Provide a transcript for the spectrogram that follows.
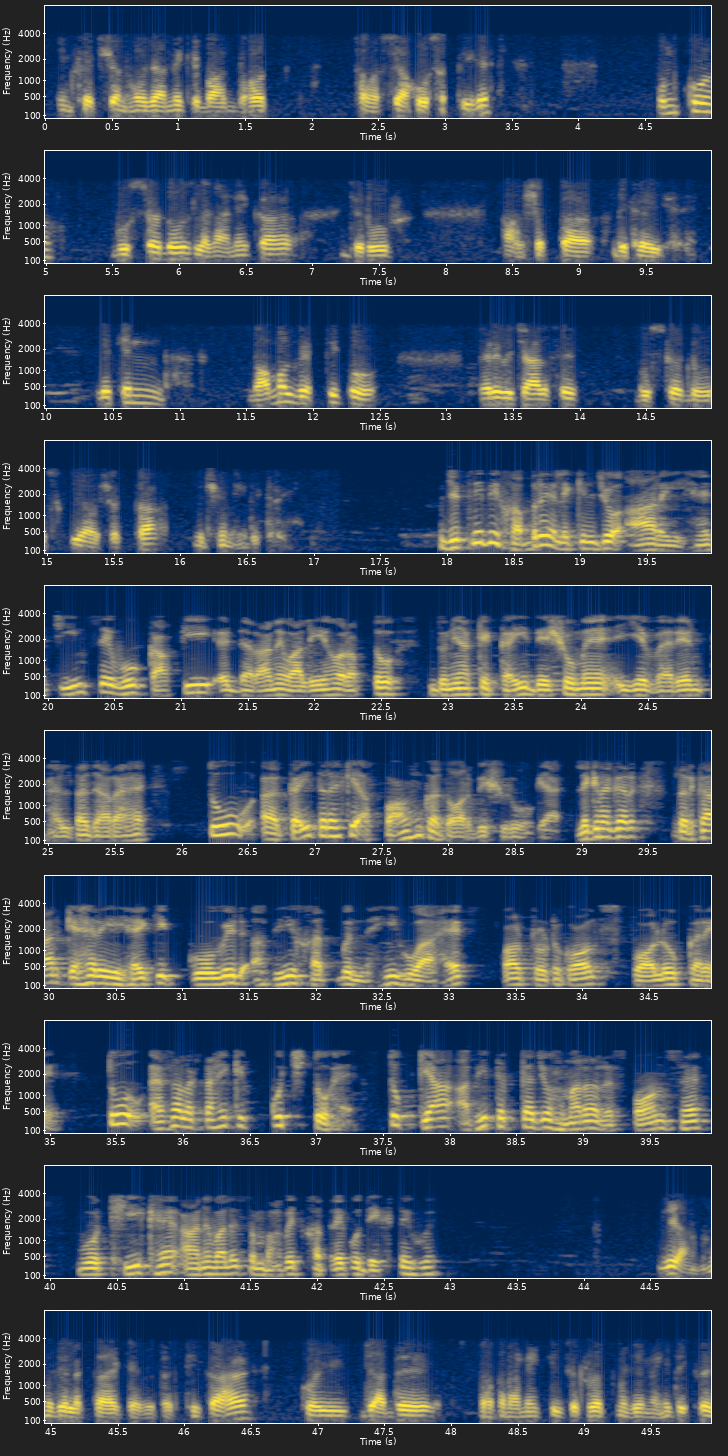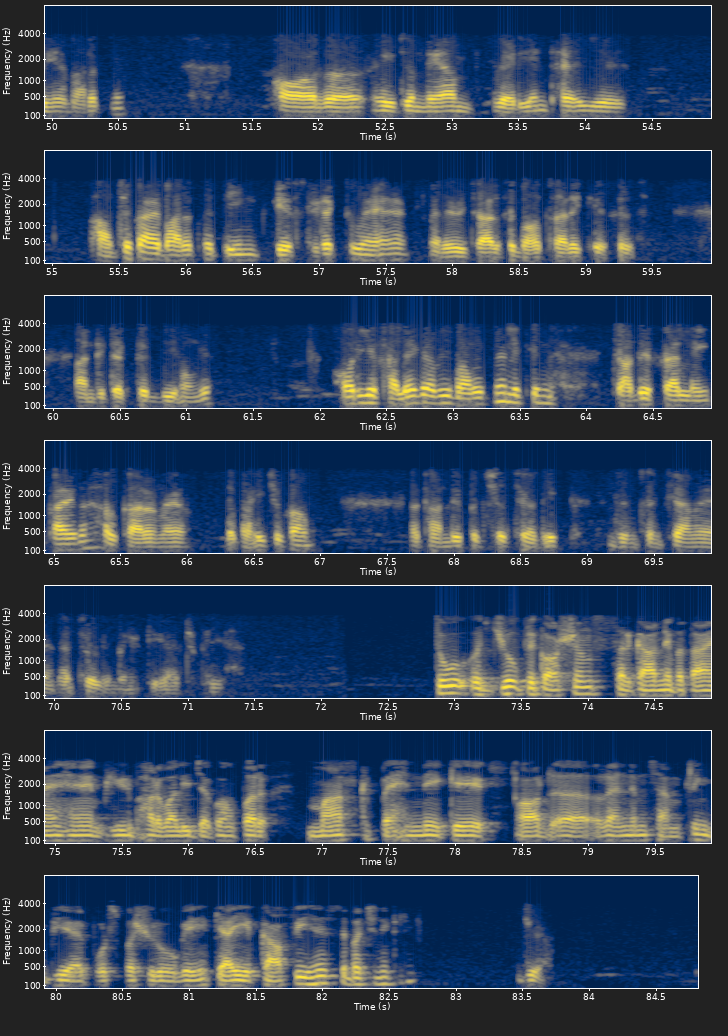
इन्फेक्शन हो जाने के बाद बहुत समस्या हो सकती है। उनको बूस्टर डोज लगाने का ज़रूर आवश्यकता दिख रही है। लेकिन नॉर्मल व्यक्ति को मेरे विचार से बूस्टर डोज की आवश्यकता मुझे नहीं दिख रही। जितनी भी खबरें लेकिन जो आ रही हैं, चीन से वो काफ़ी डराने वाली हैं और अब तो दुनिया के कई देशों में ये वेरिएंट फैलता जा रहा है। तो कई तरह के अफवाहों का दौर भी शुरू हो गया है। लेकिन अगर सरकार कह रही है कि कोविड अभी खत्म नहीं हुआ है और प्रोटोकॉल्स फॉलो करें तो ऐसा लगता है कि कुछ तो है। तो क्या अभी तक का जो हमारा रिस्पॉन्स है, वो ठीक है आने वाले संभावित खतरे को देखते हुए? जी हाँ मुझे लगता है कि अभी तक ठीक है। कोई ज़्यादा घबराने की ज़रूरत मुझे नहीं दिख रही है भारत में। और ये जो नया वेरिएंट है, ये आ चुका है भारत में। तीन केस डिटेक्ट हुए हैं। मेरे विचार से बहुत सारे केसेस अनडिटेक्टेड भी होंगे। और ये फैलेगा भी भारत में, लेकिन ज़्यादा फैल नहीं पाएगा। और कारण मैं बता ही चुका हूँ। अठानवे प्रतिशत से अधिक जनसंख्या में नेचुरल इम्यूनिटी आ चुकी है। तो जो प्रिकॉशंस सरकार ने बताए हैं भीड़ भाड़ वाली जगहों पर मास्क पहनने के और रैंडम सैंपलिंग भी एयरपोर्ट्स पर शुरू हो गई है। क्या ये काफ़ी है इससे बचने के लिए? जी।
